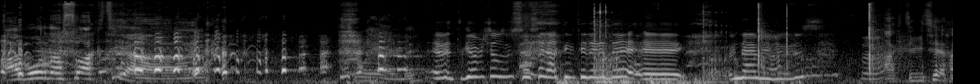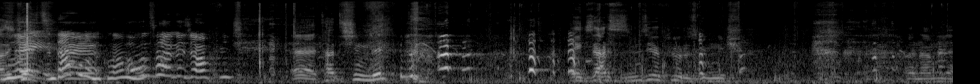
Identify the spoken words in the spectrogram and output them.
Abi oradan su aktı ya. Kıçıma geldi. evet görmüş olduğunuz sosyal aktivitelere de e, önem veriyoruz. Aktivite, hareket. neden bulanık lan bu? 10 tane jumping. Evet hadi şimdi egzersizimizi yapıyoruz günlük. Önemli.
